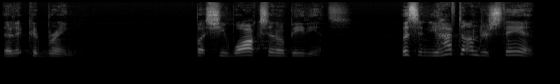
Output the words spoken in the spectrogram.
that it could bring but she walks in obedience. Listen, you have to understand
